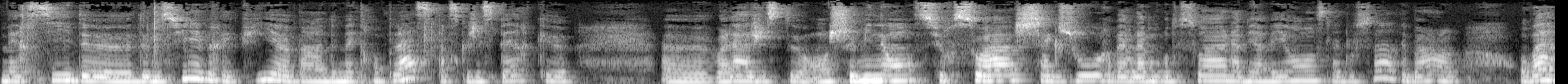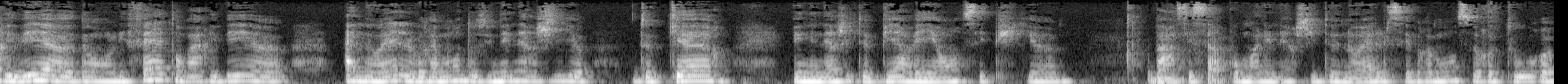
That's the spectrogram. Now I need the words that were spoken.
Merci de, me suivre et puis euh, ben, de mettre en place parce que j'espère que, euh, voilà, juste en cheminant sur soi chaque jour vers l'amour de soi, la bienveillance, la douceur, et ben, on va arriver dans les fêtes, on va arriver à Noël vraiment dans une énergie de cœur, une énergie de bienveillance et puis ben, c'est ça pour moi l'énergie de Noël, c'est vraiment ce retour euh,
